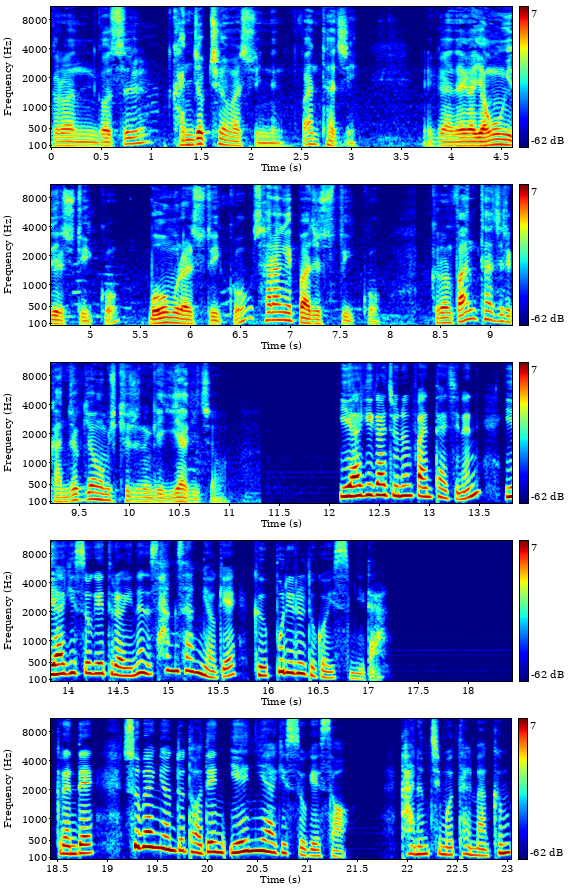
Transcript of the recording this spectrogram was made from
그런 것을 간접 체험할 수 있는 판타지. 그러니까 내가 영웅이 될 수도 있고, 모험을 할 수도 있고, 사랑에 빠질 수도 있고, 그런 판타지를 간접 경험시켜 주는 게 이야기죠. 이야기가 주는 판타지는 이야기 속에 들어있는 상상력에 그 뿌리를 두고 있습니다. 그런데 수백 년도 더 된 옛 이야기 속에서 가늠치 못할 만큼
